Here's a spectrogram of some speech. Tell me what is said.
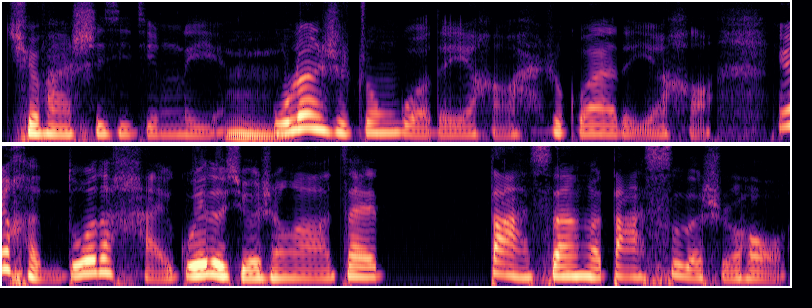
缺乏实习经历。嗯，无论是中国的也好，还是国外的也好，因为很多的海归的学生啊，在大三和大四的时候，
